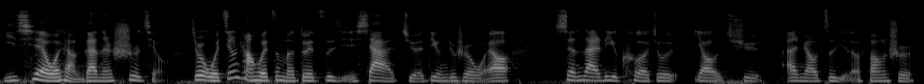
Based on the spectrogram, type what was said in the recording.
一切我想干的事情，就是我经常会这么对自己下决定，就是我要现在立刻就要去按照自己的方式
